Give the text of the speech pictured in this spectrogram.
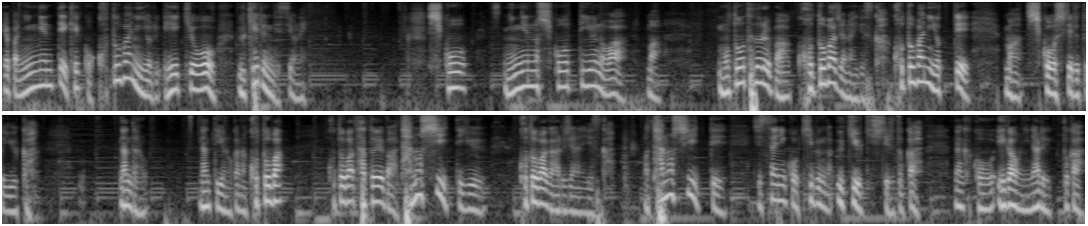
やっぱ人間って結構言葉による影響を受けるんですよね思考人間の思考っていうのはまあ元をたどれば言葉じゃないですか。言葉によってまあ思考してるというかなんだろう。何て言うのかな。言葉。言葉例えば楽しいっていう言葉があるじゃないですか、まあ、楽しいって実際にこう気分がウキウキしてるとかなんかこう笑顔になるとか、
